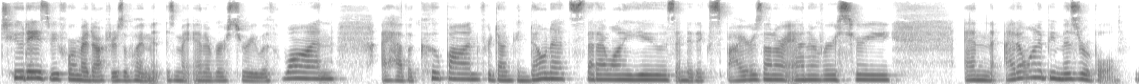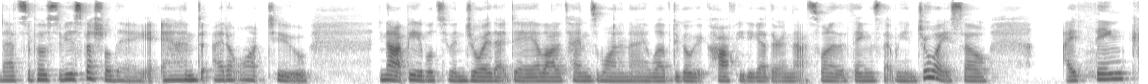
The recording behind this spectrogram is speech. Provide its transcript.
Two days before my doctor's appointment is my anniversary with Juan. I have a coupon for Dunkin' Donuts that I want to use and it expires on our anniversary. And I don't want to be miserable. That's supposed to be a special day and I don't want to not be able to enjoy that day. A lot of times Juan and I love to go get coffee together and that's one of the things that we enjoy. So I think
